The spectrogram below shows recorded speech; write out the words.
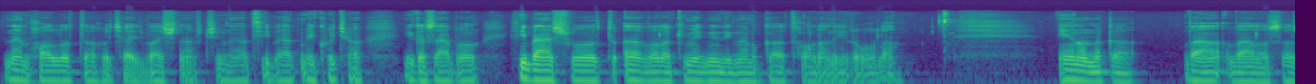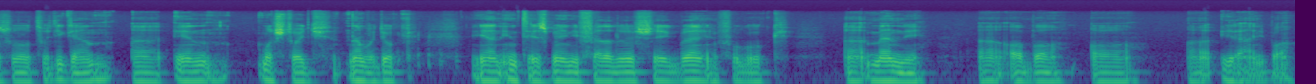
nem hallotta, hogyha egy Vajsnáv csinált hibát, még hogyha igazából hibás volt, valaki még mindig nem akart hallani róla. Én annak a válasz az volt, hogy igen, én most, hogy nem vagyok ilyen intézményi felelősségbe, én fogok menni abba a irányba.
